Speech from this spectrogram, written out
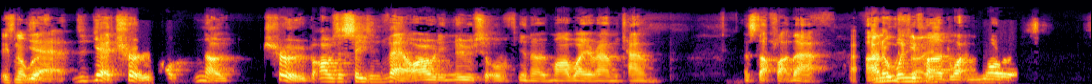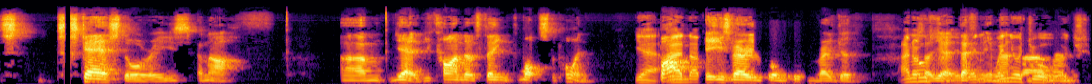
it's not worth. yeah, yeah, true. No, true. But I was a seasoned vet. I already knew sort of you know my way around the camp and stuff like that. Um, And also, when you've heard like Morris s- scare stories enough, um, yeah, you kind of think, what's the point? yeah, But and uh, it is very important, very good. and So also yeah, definitely. when, when you're George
